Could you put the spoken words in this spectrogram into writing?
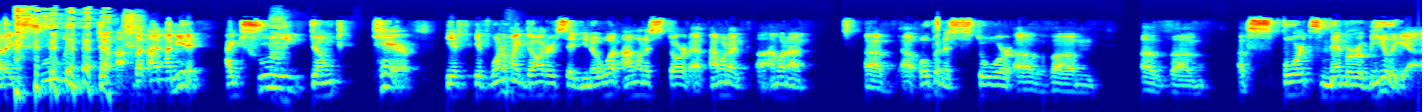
but I truly don't. But I, I mean it. I truly don't care. If if one of my daughters said, you know what, I want to start, a, I want to, I want to uh, uh, open a store of um, of um, of sports memorabilia.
